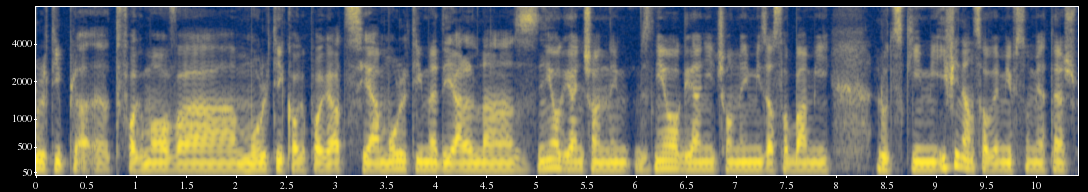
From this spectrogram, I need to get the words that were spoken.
multiplatformowa, multikorporacja, multimedialna z nieograniczonymi, z nieograniczonymi zasobami ludzkimi i finansowymi w sumie też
